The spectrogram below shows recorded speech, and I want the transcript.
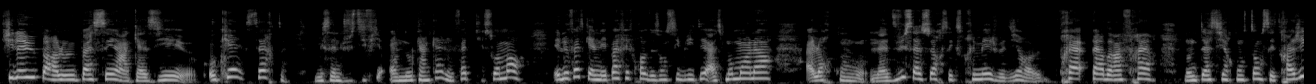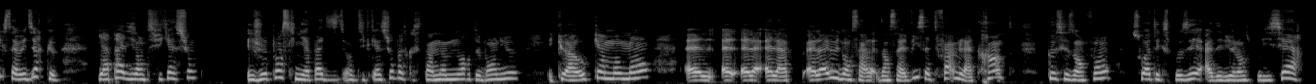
Qu'il ait eu par le passé un casier, ok, certes, mais ça ne justifie en aucun cas le fait qu'il soit mort. Et le fait qu'elle n'ait pas fait preuve de sensibilité à ce moment-là, alors qu'on a vu sa sœur s'exprimer, je veux dire, perdre un frère dans ta circonstance, c'est tragique, ça veut dire qu'il n'y a pas d'identification. Et je pense qu'il n'y a pas d'identification parce que c'est un homme noir de banlieue et qu'à aucun moment elle, elle, elle, a, elle a eu dans sa, dans sa vie, cette femme, la crainte que ses enfants soient exposés à des violences policières.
